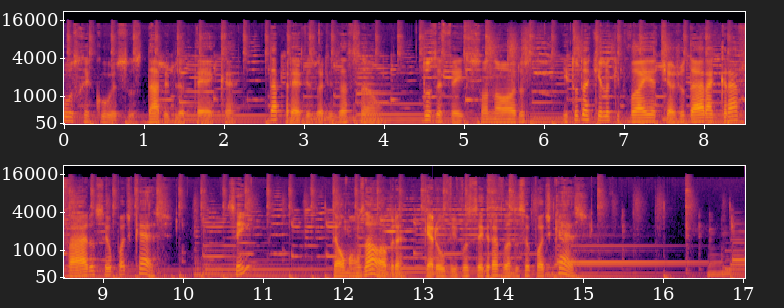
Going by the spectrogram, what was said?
os recursos da biblioteca, da pré-visualização, dos efeitos sonoros e tudo aquilo que vai te ajudar a gravar o seu podcast. Sim? Então, mãos à obra. Quero ouvir você gravando o seu podcast. Thank you.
